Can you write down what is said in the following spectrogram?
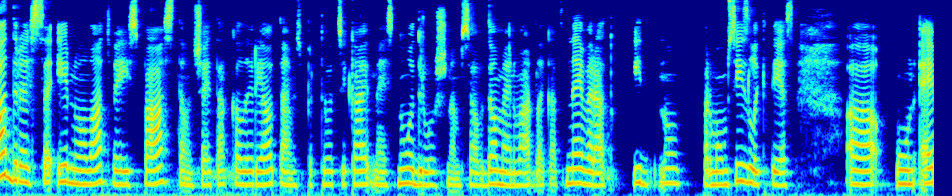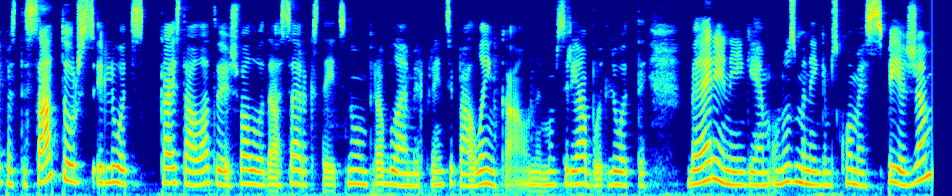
adrese ir no Latvijas pasta, un šeit atkal ir jautājums par to, cik mēs nodrošinām savu domēnu vārdu, lai kāds nevarētu nu, par mums izlikties. Uh, un e-pasta saturs ir ļoti skaistā latviešu valodā sarakstīts. Nu, problēma ir principā linkā. Mums ir jābūt ļoti vērienīgiem un uzmanīgiem, ko mēs spiežam.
